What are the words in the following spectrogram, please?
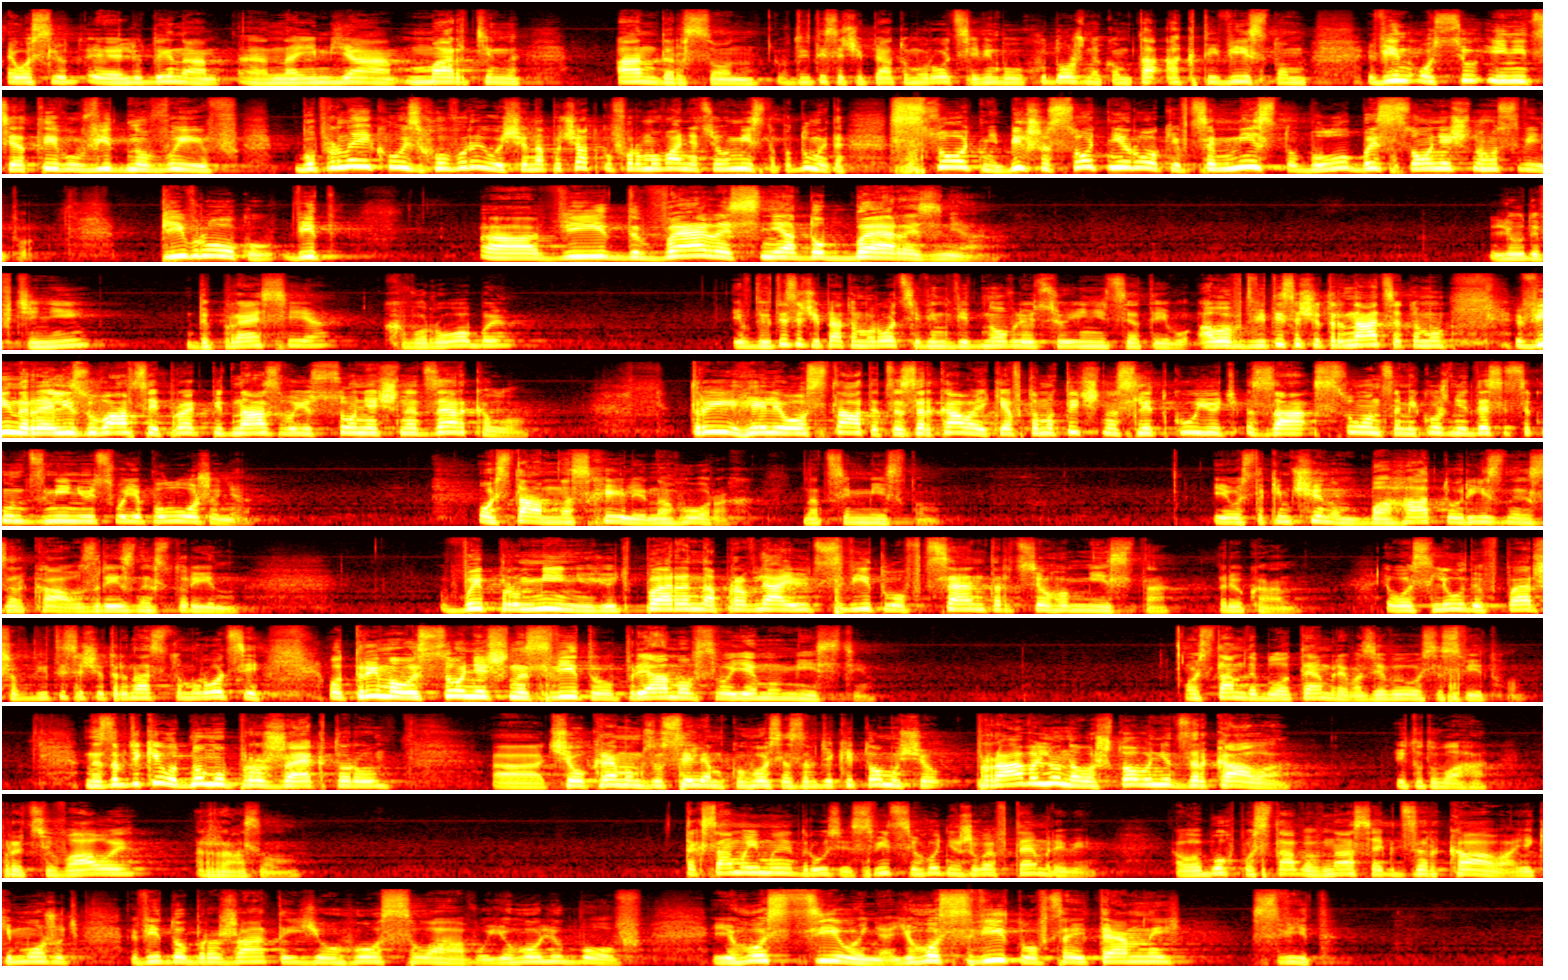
І ось людина на ім'я Мартін Андерсон в 2005 році він був художником та активістом. Він ось цю ініціативу відновив, бо про неї колись говорили ще на початку формування цього міста. Подумайте, сотні, більше сотні років це місто було без сонячного світла. Півроку від, від вересня до березня. Люди в тіні, депресія, хвороби. І в 2005 році він відновлює цю ініціативу. Але в 2013-му він реалізував цей проект під назвою Сонячне дзеркало. Три геліостати це зеркала, які автоматично слідкують за сонцем і кожні 10 секунд змінюють своє положення. Ось там, на схилі, на горах, над цим містом. І ось таким чином багато різних зеркал з різних сторін випромінюють, перенаправляють світло в центр цього міста Рюкан. І ось люди вперше в 2013 році отримали сонячне світло прямо в своєму місті. Ось там, де було темрява, з'явилося світло. Не завдяки одному прожектору, чи окремим зусиллям когось, а завдяки тому, що правильно налаштовані дзеркала. І тут увага, працювали разом. Так само і ми, друзі. Світ сьогодні живе в темряві, але Бог поставив нас як дзеркала, які можуть відображати Його славу, Його любов, Його зцілення, Його світло в цей темний світ.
